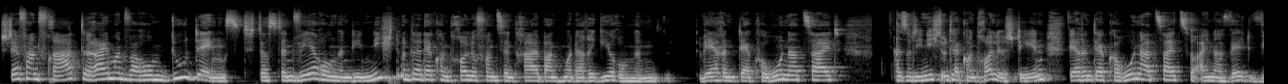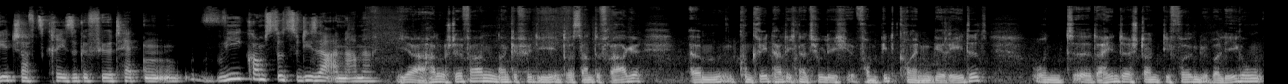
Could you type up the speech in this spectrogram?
Stefan fragt, Raimund, warum du denkst, dass denn Währungen, die nicht unter der Kontrolle von Zentralbanken oder Regierungen während der Corona-Zeit also die nicht unter Kontrolle stehen, während der Corona-Zeit zu einer Weltwirtschaftskrise geführt hätten. Wie kommst du zu dieser Annahme? Ja, hallo Stefan, danke für die interessante Frage. Ähm, konkret hatte ich natürlich vom Bitcoin geredet und äh, dahinter stand die folgende Überlegung,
